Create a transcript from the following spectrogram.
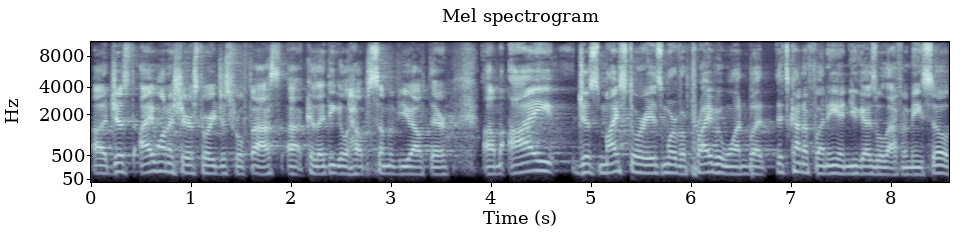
Uh, just I want to share a story just real fast because I think it will help some of you out there. Um, I just my story is more of a private one, but it's kind of funny, and you guys will laugh at me. So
